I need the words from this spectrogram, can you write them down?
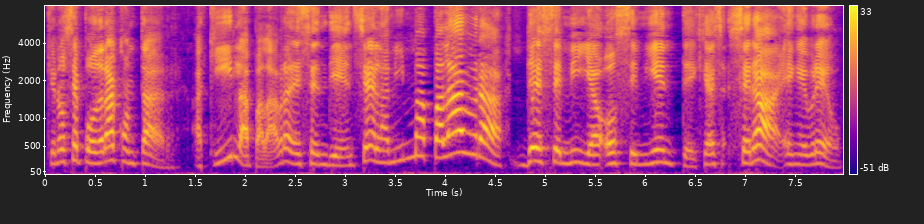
que no se podrá contar. Aquí la palabra descendencia es la misma palabra de semilla o simiente que será en hebreo.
